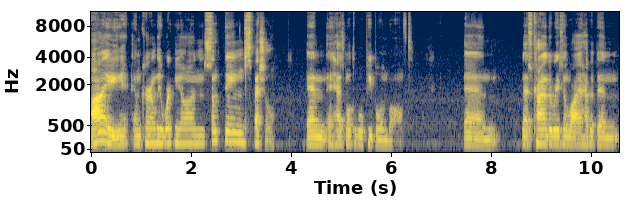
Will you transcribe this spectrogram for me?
I am currently working on something special, and it has multiple people involved. And that's kind of the reason why I haven't been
